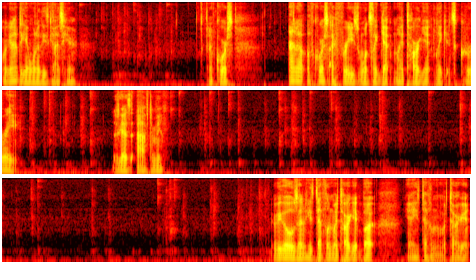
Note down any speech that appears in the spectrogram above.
we're gonna have to get one of these guys here. And of course... And uh, of course I freeze once I get my target. Like, it's great. This guy's after me. If he goes in, he's definitely my target, but yeah, he's definitely my target.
